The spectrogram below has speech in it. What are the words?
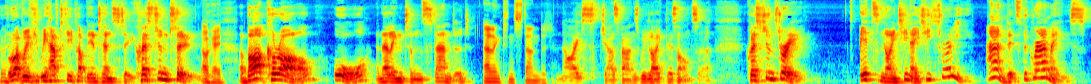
right, we, we have to keep up the intensity. Question two. Okay, A Bach chorale or an Ellington standard? Ellington Standard. Nice, jazz fans, we like this answer. Question three. It's 1983 and it's the Grammys.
